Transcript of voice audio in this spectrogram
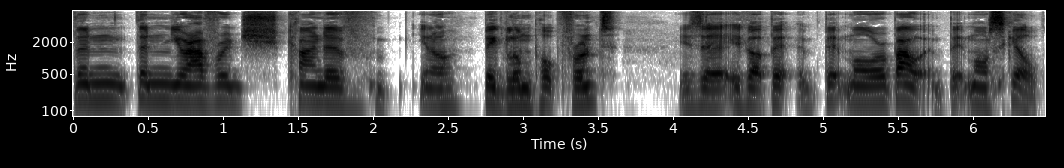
than than your average kind of you know big lump up front. He's a, he's got a bit a bit more about a bit more skill.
